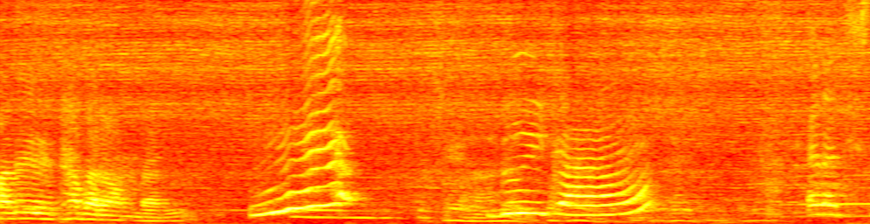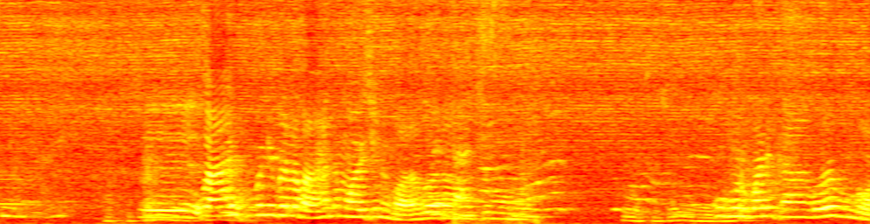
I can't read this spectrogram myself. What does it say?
उहाँले थापा राख्नुभएको ए आइपुग्ने बेला भएन म एकछिन घर गएर आउँछु म कुकुर पनि कहाँ गयो म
